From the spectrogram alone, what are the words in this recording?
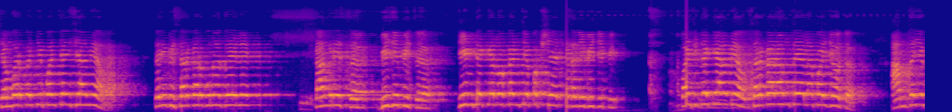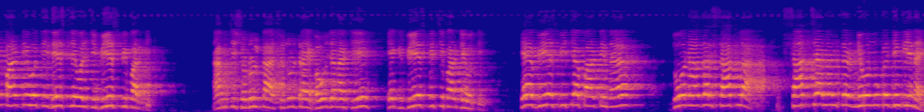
शंभर पैकी पंच्याऐंशी आम्ही आहोत. तरी बी सरकार कुणाचं येले काँग्रेसचं बीजेपीचं तीन टक्के लोकांचे पक्ष आहेत आणि बीजेपी. पंचवीस टक्के आम्ही आहोत. सरकार आमचं यायला पाहिजे होतं. आमचं एक पार्टी होती देश लेवलची बीएसपी पार्टी. आमची शेड्यूल का शेड्यूल ट्राय बहुजनाची एक बीएसपी ची पार्टी होती. या बीएसपी च्या पार्टीनं दोन हजार सात ला सातच्या नंतर निवडणूक जिंकली नाही.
